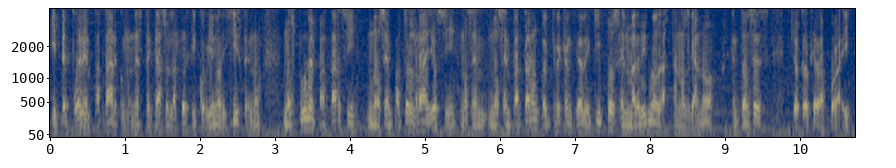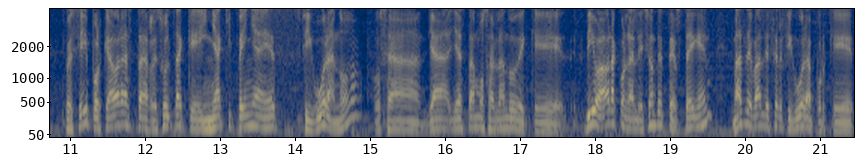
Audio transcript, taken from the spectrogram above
y te puede empatar, como en este caso el Atlético, bien lo dijiste, ¿no? Nos pudo empatar, sí, nos empató el Rayo, sí, nos, em, nos empataron cualquier cantidad de equipos, el Madrid nos, hasta nos ganó, entonces yo creo que va por ahí. Pues sí, porque ahora hasta resulta que Iñaki Peña es figura, ¿no? O sea, ya, ya estamos hablando de que, digo, ahora con la lesión de Ter Stegen, más le vale ser figura porque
